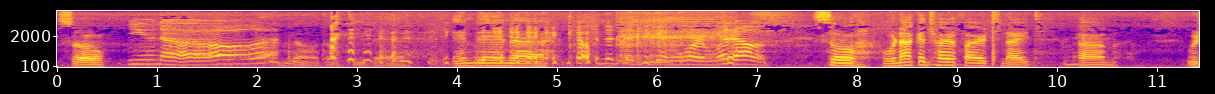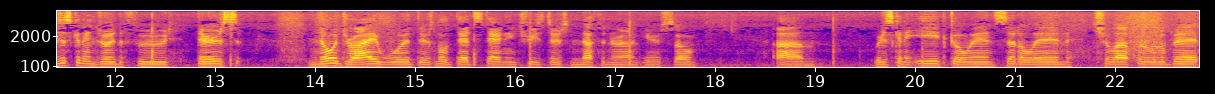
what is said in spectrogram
So You know. no, don't do that. and then uh, Go in the tent to get warm. What else? so we're not gonna try a fire tonight. Um, we're just gonna enjoy the food. There's no dry wood. There's no dead standing trees. There's nothing around here. So um, we're just gonna eat, go in, settle in, chill out for a little bit,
